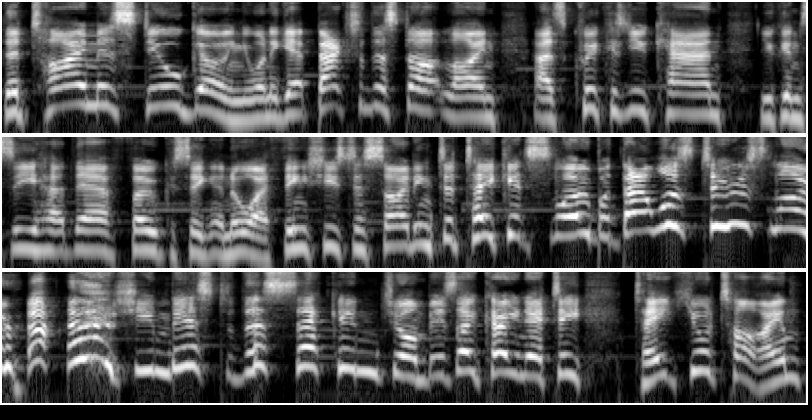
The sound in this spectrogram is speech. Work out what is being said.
The time is still going. You want to get back to the start line as quick as you can. You can see her there focusing, and oh, I think she's deciding to take it slow, but that was too slow. she missed the second jump. It's okay, Nettie. Take your time.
